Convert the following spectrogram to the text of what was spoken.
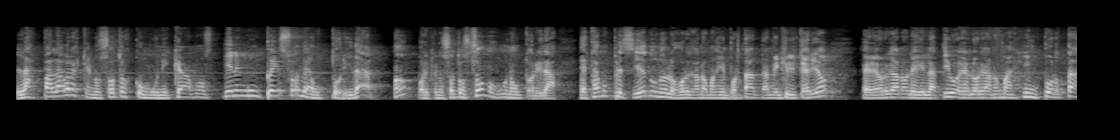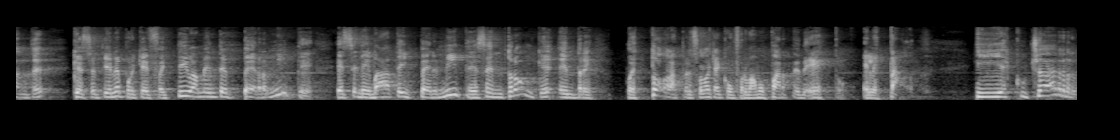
las palabras que nosotros comunicamos tienen un peso de autoridad, ¿no? Porque nosotros somos una autoridad. Estamos presidiendo uno de los órganos más importantes. A mi criterio, el órgano legislativo es el órgano más importante que se tiene porque efectivamente permite ese debate y permite ese entronque entre pues, todas las personas que conformamos parte de esto, el Estado. Y escuchar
